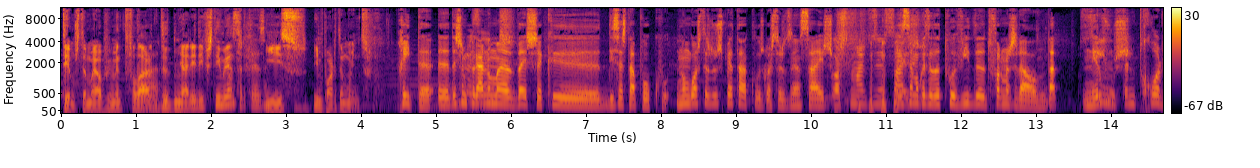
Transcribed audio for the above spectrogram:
temos também, obviamente, de falar Claro. de dinheiro e de investimento. Com certeza. E isso importa muito. Rita, eh, deixa-me pegar numa deixa que disseste há pouco. Não gostas dos espetáculos, gostas dos ensaios. Gosto mais dos Mas ensaios. isso é uma coisa da tua vida de forma geral. Dá nervos? Sim, tenho terror.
